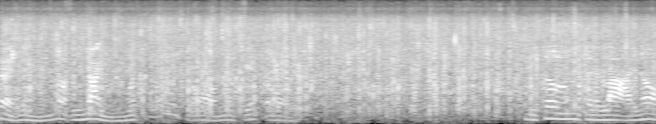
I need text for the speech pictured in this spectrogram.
หน่อแค้นอย่นี้เนาะใหญ่ๆมันจะออกมาเก็บอะไรมีเตอร์นี่แต่ละลายเนาะ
